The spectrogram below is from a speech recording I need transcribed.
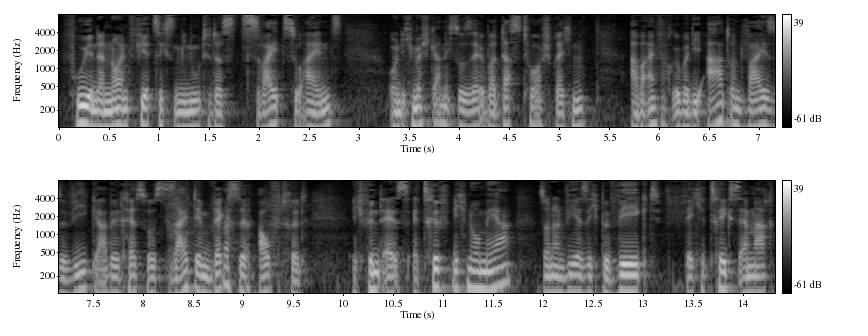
früh in der 49. Minute das 2 zu 1. Und ich möchte gar nicht so sehr über das Tor sprechen, aber einfach über die Art und Weise, wie Gabriel Jesus seit dem Wechsel auftritt. Ich finde, er, er trifft nicht nur mehr, sondern wie er sich bewegt, welche Tricks er macht,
